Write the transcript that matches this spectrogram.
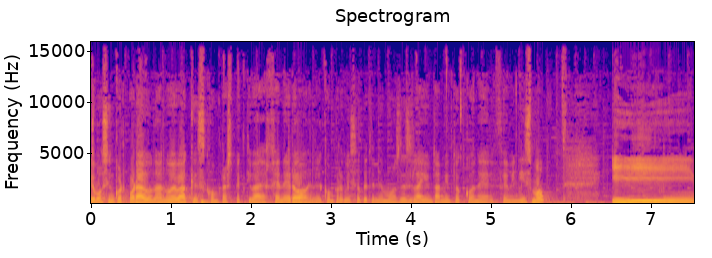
hemos incorporado una nueva que es con perspectiva de género en el compromiso que tenemos desde el ayuntamiento con el feminismo Y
